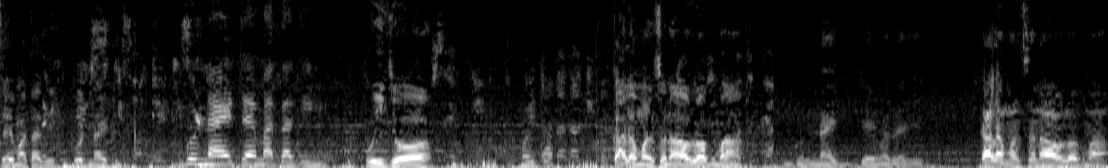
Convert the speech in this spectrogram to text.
જય માતાજી. ગુડ નાઇટ ગુડ નાઇટ જય માતાજી. હુઈ જો. હુઈ જો. કાલે મળશું નવા વ્લોગમાં. ગુડ નાઇટ જય માતાજી. કાલે મળશું નવા વ્લોગમાં.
